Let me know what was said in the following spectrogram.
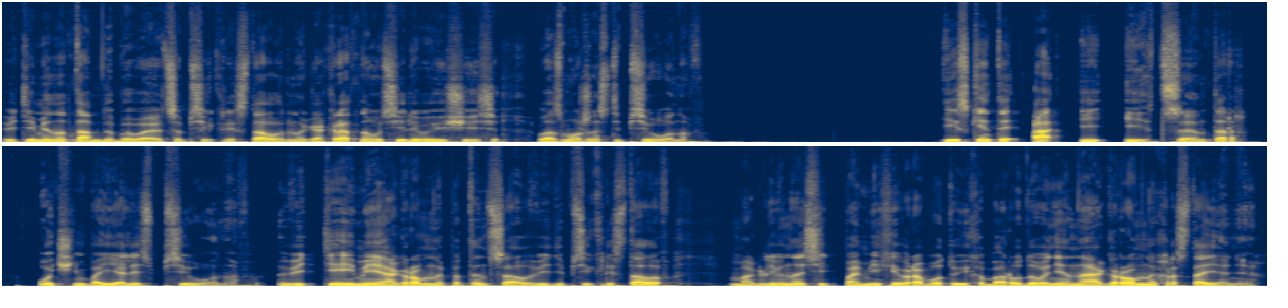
ведь именно там добываются пси-кристаллы, многократно усиливающиеся возможности псионов. Искинты А и И-центр очень боялись псионов, ведь те, имея огромный потенциал в виде пси-кристаллов, могли вносить помехи в работу их оборудования на огромных расстояниях.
